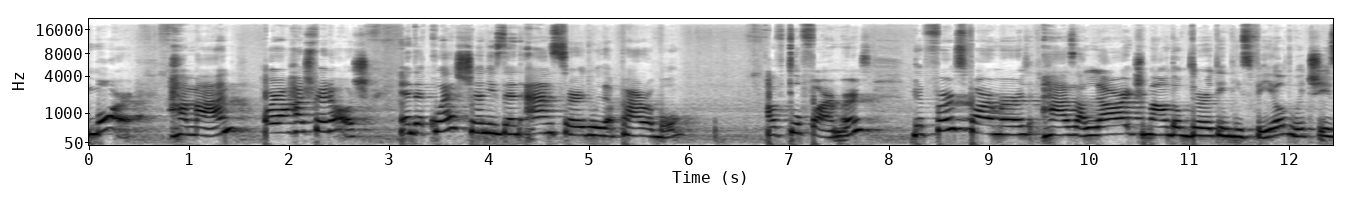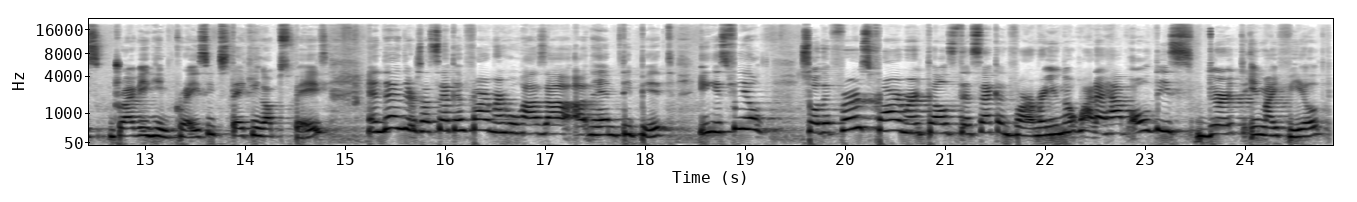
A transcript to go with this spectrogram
more, Haman or Ahasuerus. And the question is then answered with a parable of two farmers the first farmer has a large amount of dirt in his field, which is driving him crazy. It's taking up space. And then there's a second farmer who has a, an empty pit in his field. So the first farmer tells the second farmer, you know what, I have all this dirt in my field.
